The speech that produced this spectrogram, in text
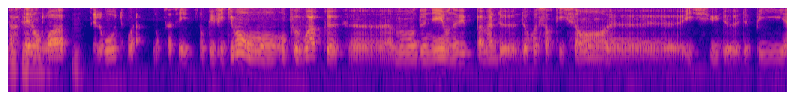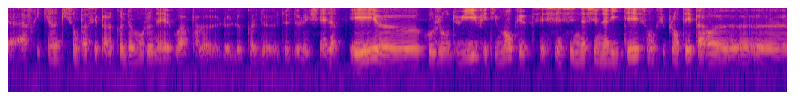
par tel endroit qui sont passés par le col de Montgenèvre, voire par le, le, le col de, de l'échelle, et qu'aujourd'hui effectivement que ces, nationalités sont supplantées par euh,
